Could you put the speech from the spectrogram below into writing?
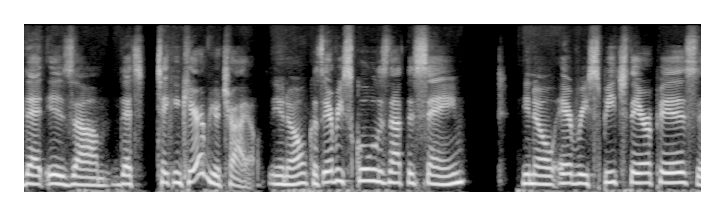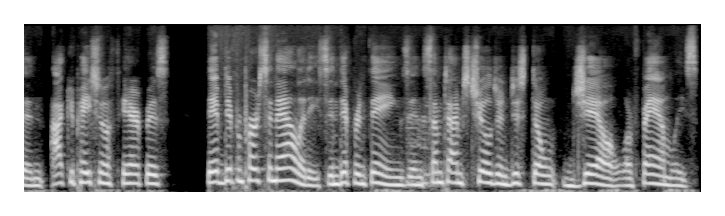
that is um, that's taking care of your child. You know, because every school is not the same. You know, every speech therapist and occupational therapist they have different personalities and different things, and sometimes children just don't gel or families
